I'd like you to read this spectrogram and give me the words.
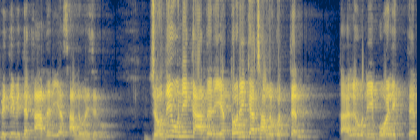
পৃথিবীতে কাদের ইয়া চালু হয়ে যাব। যদি উনি কাদের ইয়া তরিকা চালু করতেন, তাহলে উনি বই লিখতেন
